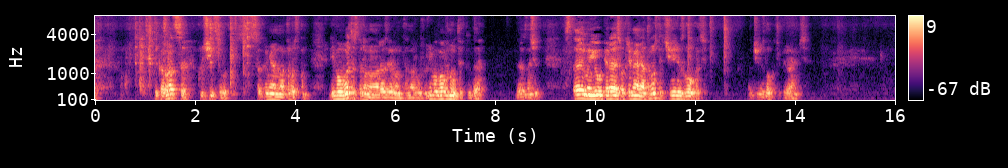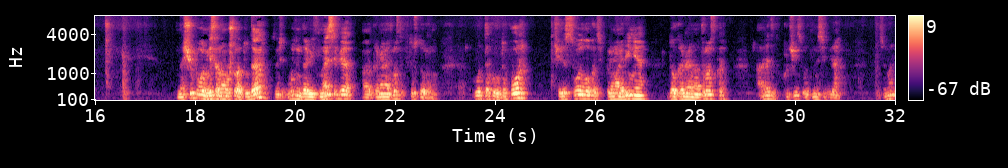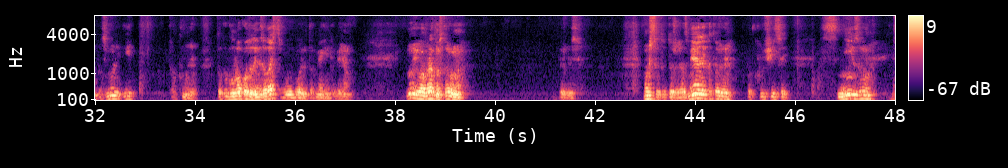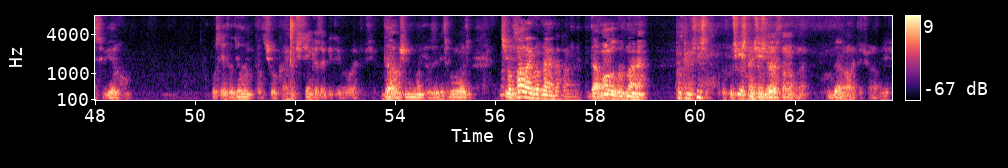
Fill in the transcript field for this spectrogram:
стыковаться, включиться вот с акромиальным отростком. Либо в эту сторону она развернута наружу, либо вовнутрь туда. Да, значит, ставим ее, упираясь в акромиальный отросток через локоть. Вот через локоть упираемся. Нащупываем, если она ушла туда, значит будем давить на себя, а кромиальный отросток в ту сторону. Вот такой вот упор через свой локоть, прямая линия до кромиального отростка, а этот ключицу вот на себя. Потянули, потянули и толкнули. Только глубоко туда не залазьте, будет больно, так мягенько берем. Ну и в обратную сторону уперлись Мышцы тут тоже размяли, которые под ключицей, снизу и сверху. После этого делаем толчок. Они частенько забитые бывают вообще. Да, очень многих забитых бывают. Ну, Через- малая грудная, да, там. Да, малогрудная, Подключичная. подключичная, Чаще да. в основном, да. Да. Ну, это что, ну, здесь?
